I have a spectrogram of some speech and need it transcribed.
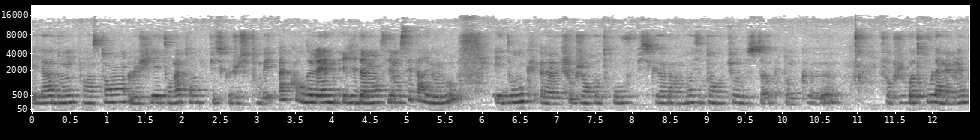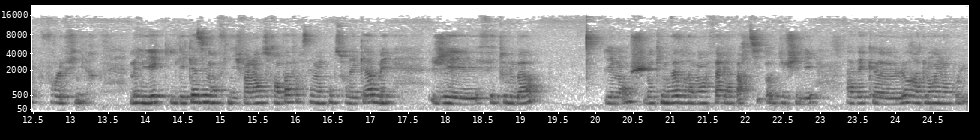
Et là, donc, pour l'instant, le gilet est en attente, puisque je suis tombée à court de laine, évidemment, sinon c'est pas rigolo. Et donc, euh, il faut que j'en retrouve, puisque apparemment ils étaient en rupture de stock, donc euh, il faut que je retrouve la même laine pour pouvoir le finir. Mais il est, quasiment fini. Enfin là, on se rend pas forcément compte sur les câbles, mais j'ai fait tout le bas, les manches, donc il me reste vraiment à faire la partie haute du gilet avec euh, le raglan et l'encolure.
